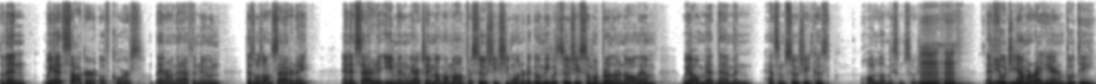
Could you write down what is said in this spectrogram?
So then we had soccer, of course, later on that afternoon. This was on Saturday. And then Saturday evening, we actually met my mom for sushi. She wanted to go meet with sushi. So my brother and all them, we all met them and had some sushi because, oh, I love me some sushi. Mm-hmm. And Yep. Fujiyama right here in Boutte,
